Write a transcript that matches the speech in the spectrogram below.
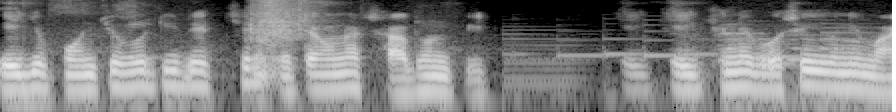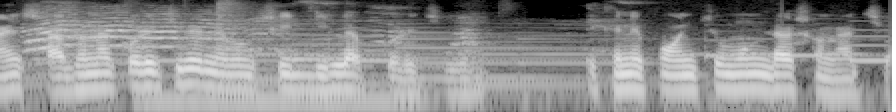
এই যে পঞ্চবটি দেখছেন এটা ওনার সাধন পীঠ। এই এইখানে বসেই উনি মায়ের সাধনা করেছিলেন এবং সিদ্ধি লাভ করেছিলেন। এখানে পঞ্চমুন্ডাসন আছে।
